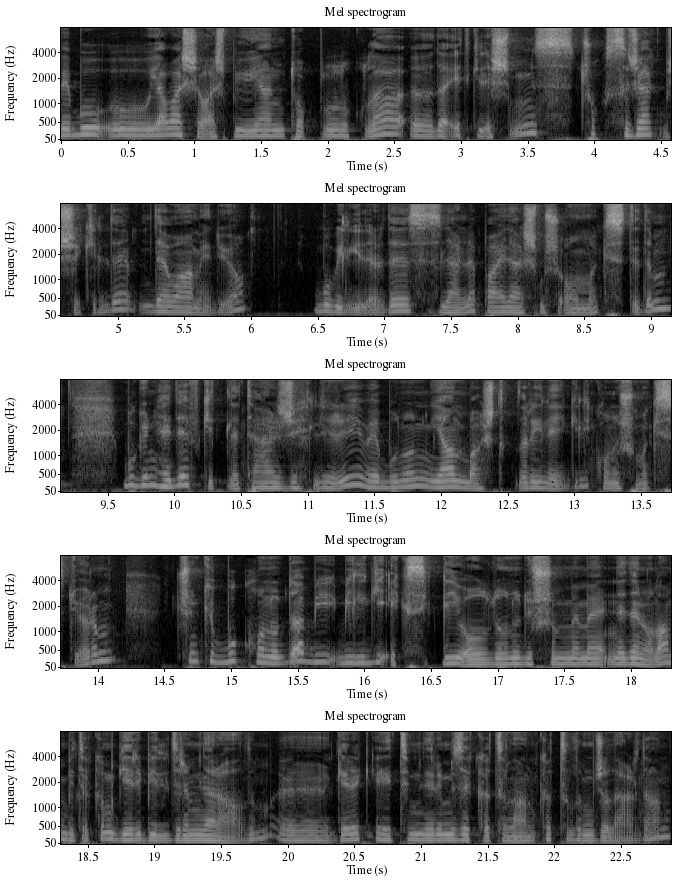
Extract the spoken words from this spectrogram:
ve bu yavaş yavaş büyüyen toplulukla da etkileşimimiz çok sıcak bir şekilde devam ediyor. Bu bilgileri de sizlerle paylaşmış olmak istedim. Bugün hedef kitle tercihleri ve bunun yan başlıkları ile ilgili konuşmak istiyorum. Çünkü bu konuda bir bilgi eksikliği olduğunu düşünmeme neden olan bir takım geri bildirimler aldım. E, gerek eğitimlerimize katılan katılımcılardan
